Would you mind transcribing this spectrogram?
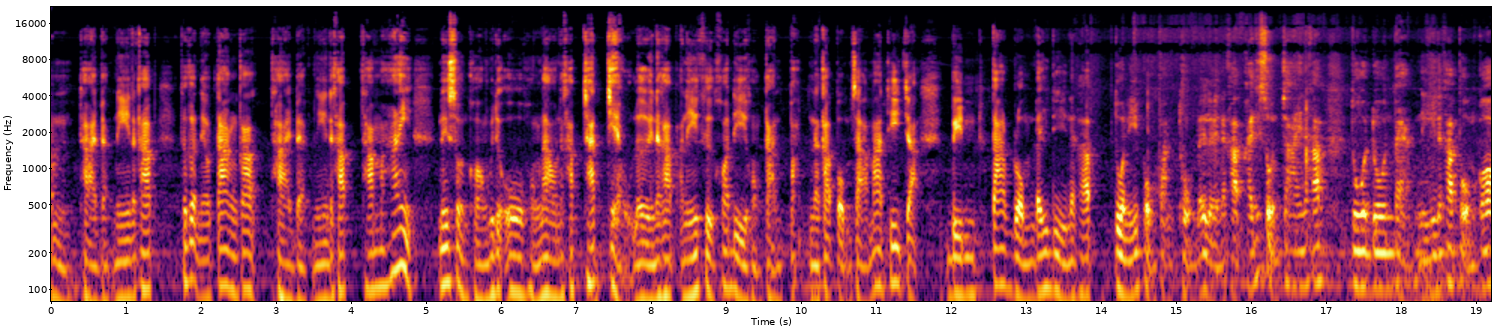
นถ่ายแบบนี้นะครับ ถ้าเกิดแนวตั้งก็ถ่ายแบบนี้นะครับทำให้ในส่วนของวิดีโอของเรานะครับ ชัดแจ๋วเลยนะครับ อันนี้คือข้อดีของการปรับนะครับ ผมสามารถที่จะบินต้านลมได้ดีนะครับ ตัวนี้ผมฟันธงได้เลยนะครับ ใครที่สนใจนะครับ ตัวโดนแบบนี้นะครับ ผมก็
